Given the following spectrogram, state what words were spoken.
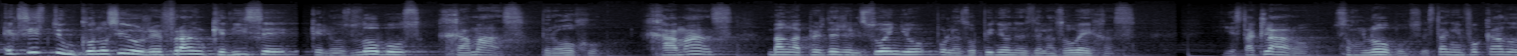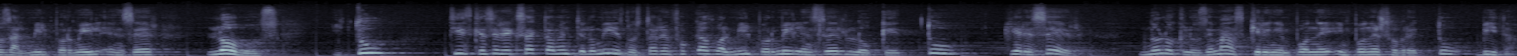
Existe un conocido refrán que dice que los lobos jamás, pero ojo, jamás van a perder el sueño por las opiniones de las ovejas. Y está claro, son lobos, están enfocados al mil por mil en ser lobos. Y tú tienes que hacer exactamente lo mismo, estar enfocado al mil por mil en ser lo que tú quieres ser, no lo que los demás quieren imponer, imponer sobre tu vida.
